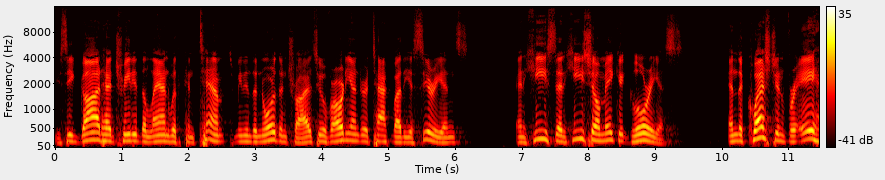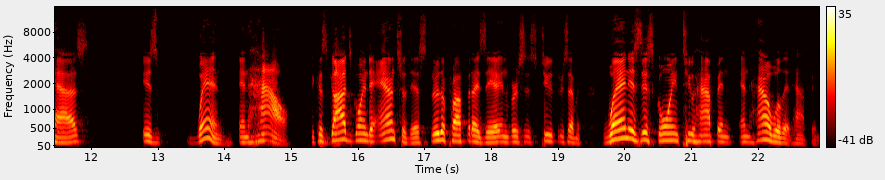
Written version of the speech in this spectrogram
you see, God had treated the land with contempt, meaning the northern tribes who have already under attack by the Assyrians, and he said, He shall make it glorious. And the question for Ahaz is when and how? Because God's going to answer this through the prophet Isaiah in verses 2 through 7. When is this going to happen and how will it happen?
